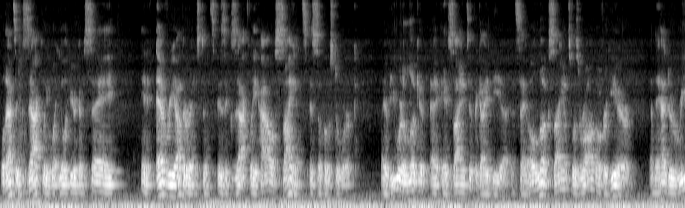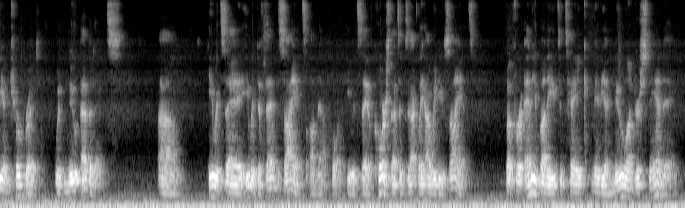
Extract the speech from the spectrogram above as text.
Well, that's exactly what you'll hear him say in every other instance, is exactly how science is supposed to work. If you were to look at a, a scientific idea and say, oh, look, science was wrong over here, and they had to reinterpret with new evidence, um, he would say, he would defend science on that point. He would say, of course, that's exactly how we do science. But for anybody to take maybe a new understanding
